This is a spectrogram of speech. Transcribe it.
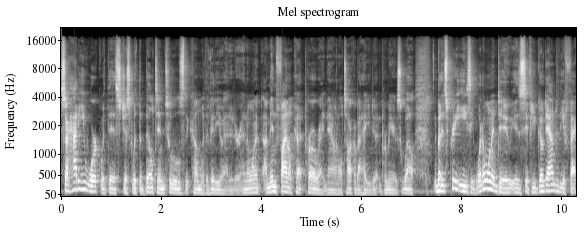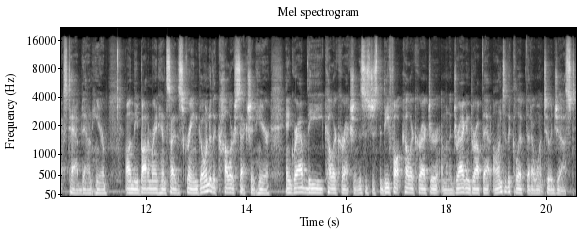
So how do you work with this just with the built-in tools that come with a video editor? And I want I'm in Final Cut Pro right now, and I'll talk about how you do it in Premiere as well. But it's pretty easy what I want to do is if you go down to the effects tab down here on the bottom right hand side of the screen, go into the color section here and grab the color correction. This is just the default color corrector. I'm going to drag and drop that onto the clip that I want to adjust.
